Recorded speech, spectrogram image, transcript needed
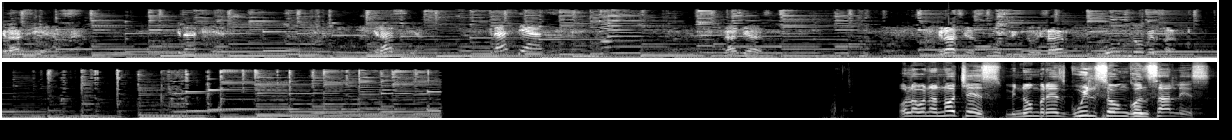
Gracias. Gracias. Gracias. Gracias. Gracias. Gracias por sintonizar Mundo Versal. Hola, buenas noches. Mi nombre es Wilson González.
